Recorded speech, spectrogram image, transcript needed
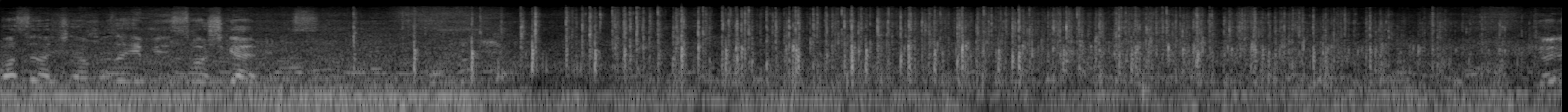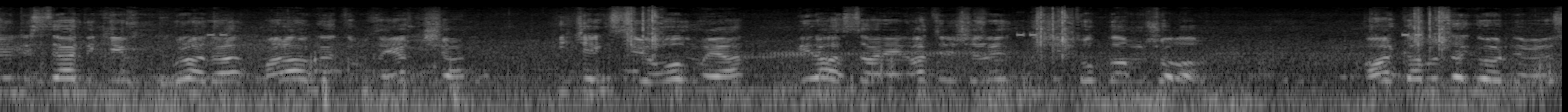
Basın açıklamamıza hepiniz hoş geldiniz. Gönül isterdi ki burada Manavgat'ımıza yakışan, hiç eksiği olmayan bir hastanenin açılışının için toplanmış olalım. Arkamızda gördüğümüz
